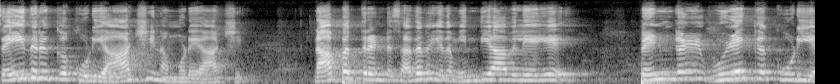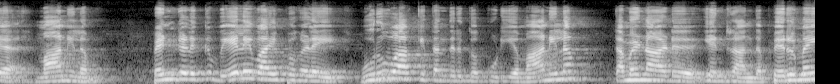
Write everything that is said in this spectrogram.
செய்திருக்கக்கூடிய ஆட்சி நம்முடைய ஆட்சி. நாற்பத்தி ரெண்டு சதவிகிதம் இந்தியாவிலேயே பெண்கள் உழைக்கக்கூடிய மாநிலம் பெண்களுக்கு வேலை வாய்ப்புகளை உருவாக்கி தந்திருக்கக்கூடிய மாநிலம் தமிழ்நாடு என்ற அந்த பெருமை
